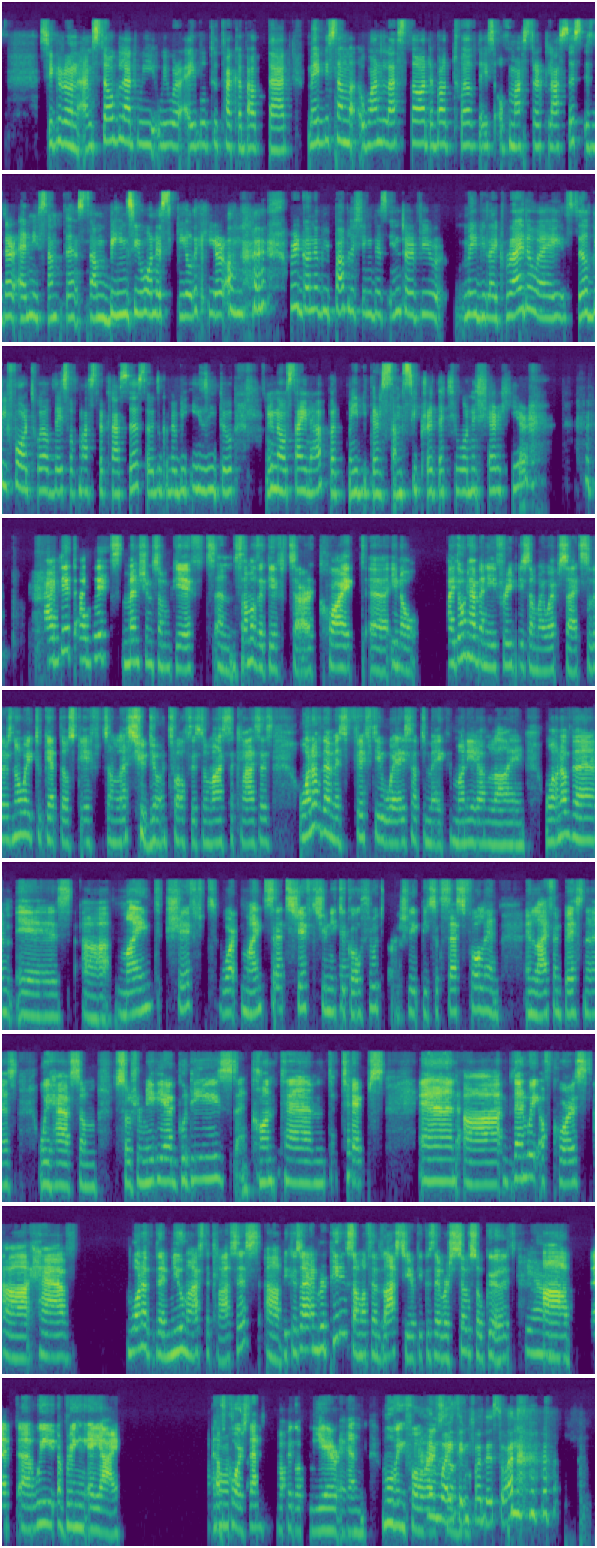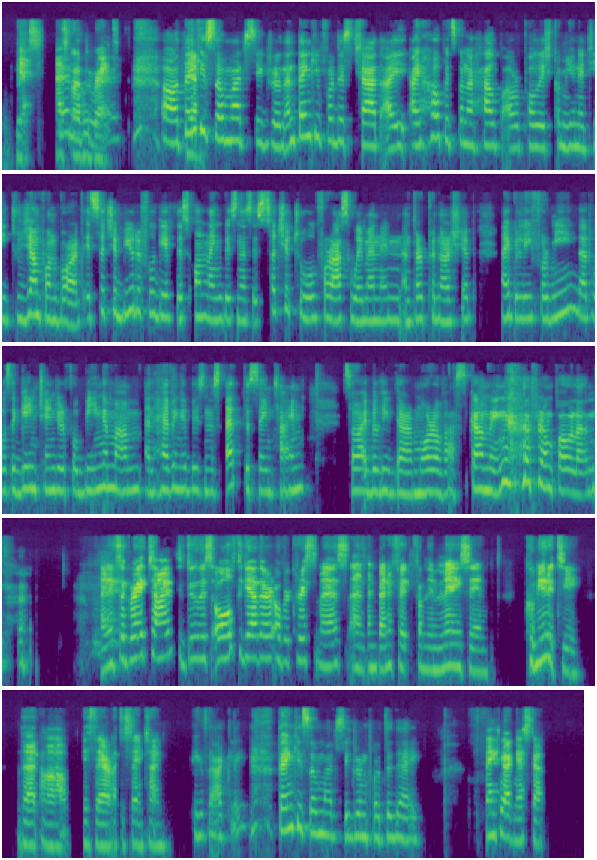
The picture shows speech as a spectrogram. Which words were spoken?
Sigrun, I'm so glad we, we were able to talk about that. Maybe some one last thought about 12 days of master classes. Is there any something, some beans you want to spill here on? we're going to be publishing this interview maybe like right away, still before 12 days of master classes. So it's going to be easy to, you know, sign up, but maybe there's some secret that you want to share here. I did I did mention some gifts and some of the gifts are quite uh, you know I don't have any freebies on my website, so there's no way to get those gifts unless you join 12 system master classes. One of them is 50 ways how to make money online. One of them is uh, mind shift, what mindset shifts you need to go through to actually be successful in, in life and business. We have some social media goodies and content tips. And uh, then we, of course, uh, have one of the new master classes uh, because I'm repeating some of them last year because they were so so good. Yeah. Uh, that uh, we are bringing AI, and of course that's the topic of the year and moving forward. I'm waiting for this one. yes. That's going to be great. Oh, thank yeah. you so much, Sigrun. And thank you for this chat. I, I hope it's going to help our Polish community to jump on board. It's such a beautiful gift. This online business is such a tool for us women in entrepreneurship. I believe for me, that was a game changer for being a mom and having a business at the same time. So I believe there are more of us coming from Poland. and it's a great time to do this all together over Christmas and, and benefit from the amazing community that uh, is there at the same time. Exactly. Thank you so much, Sigrun, for today. Thank you, Agnieszka.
